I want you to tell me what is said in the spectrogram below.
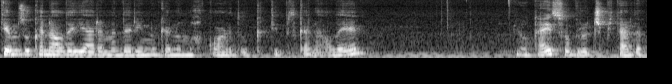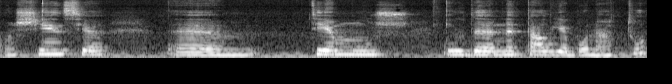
Temos o canal da Yara Mandarino, que eu não me recordo que tipo de canal é. Ok? Sobre o despertar da consciência. Um, temos o da Natália Bonato.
